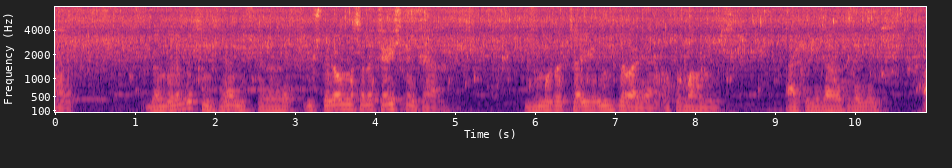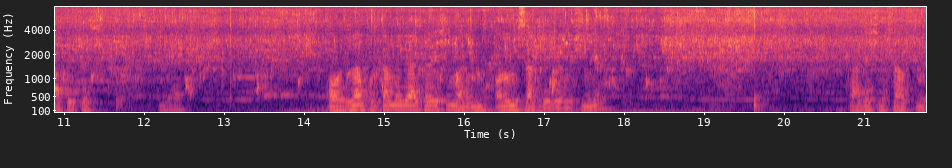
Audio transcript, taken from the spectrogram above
Yani gönderebilirsiniz ya müşteri olarak. Müşteri olmasa da çay içmeyiz yani. Bizim burada çay yerimiz de var yani oturma alanımız. Herkese davet edebiliriz. Afiyet. Ordu'dan Furkan diye bir arkadaşım var. Onu misafir ediyorum şimdi. Kardeşim sağ olsun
